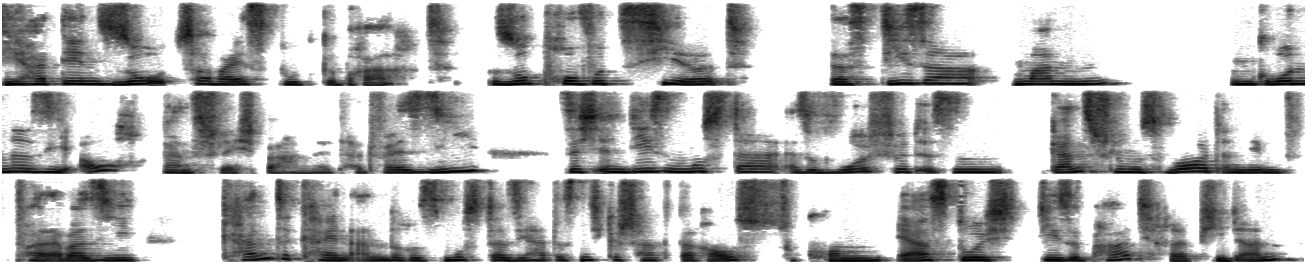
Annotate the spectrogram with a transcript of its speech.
die hat den so zur Weißblut gebracht, so provoziert, dass dieser Mann im Grunde sie auch ganz schlecht behandelt hat, weil sie sich in diesem Muster, also wohlfühlt ist ein ganz schlimmes Wort in dem Fall, aber sie kannte kein anderes Muster. Sie hat es nicht geschafft, da rauszukommen. Erst durch diese Paartherapie dann.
